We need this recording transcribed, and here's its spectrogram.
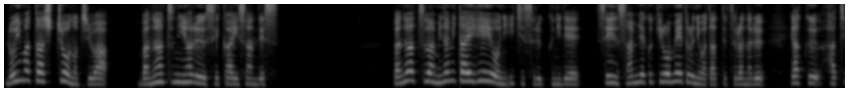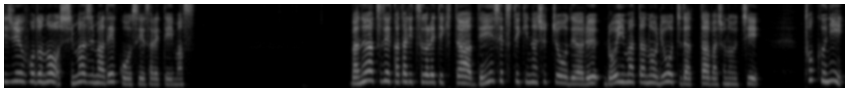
ロイマタ首長の地はバヌアツにある世界遺産です。バヌアツは南太平洋に位置する国で 1300km にわたって連なる約80ほどの島々で構成されています。バヌアツで語り継がれてきた伝説的な首長であるロイマタの領地だった場所のうち特に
